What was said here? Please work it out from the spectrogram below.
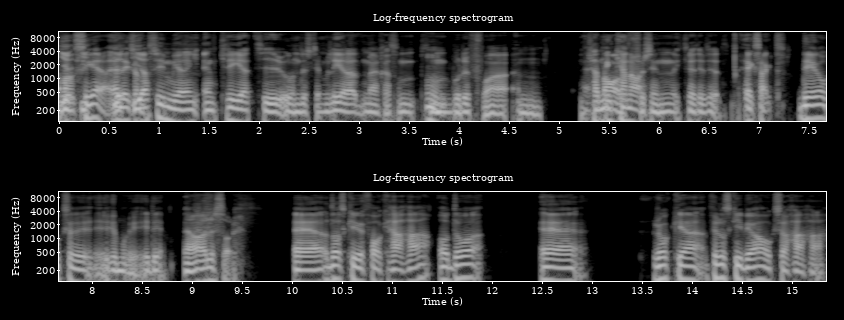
avancerad. Jag, eller jag, liksom, jag ser mer en, en kreativ, understimulerad människa som, som Mm. borde få en, en, kanal kanal. för sin kreativitet. Exakt. Det är också humor i det. Ja, eller sorry. Eh, och då skriver folk haha. Och då eh, råkar jag, för då skriver jag också haha.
